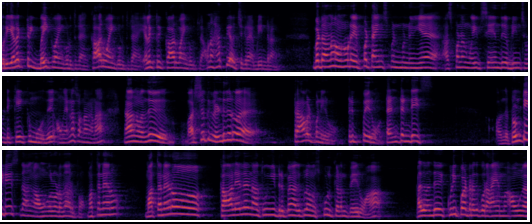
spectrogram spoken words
ஒரு எலக்ட்ரிக் பைக் வாங்கி கொடுத்துட்டேன். கார் வாங்கி கொடுத்துட்டேன். எலக்ட்ரிக் கார் வாங்கி கொடுத்துட்டேன். அவனை ஹாப்பியாக வச்சுக்கிறேன் அப்படின்றாங்க. பட் ஆனால் அவனோட எப்போ டைம் ஸ்பெண்ட் பண்ணுவீங்க? ஹஸ்பண்ட் அண்ட் ஒய்ஃப் சேர்ந்து அப்படின்னு சொல்லிட்டு கேட்கும்போது அவங்க என்ன சொன்னாங்கன்னா நாங்கள் வந்து வருஷத்துக்கு ரெண்டு தடவை ட்ராவல் பண்ணிடுவோம் ட்ரிப் போயிடுவோம் டென் டென் டேஸ் அந்த டுவெண்ட்டி டேஸ் நாங்கள் அவங்களோட தான் இருப்போம். மற்ற நேரம் மற்ற நேரம் காலையில் நான் தூங்கிட்டு இருப்பேன். அதுக்குள்ளே அவன் ஸ்கூலுக்கு கிளம்பி போயிடுவான் அது வந்து குளிப்பாட்டுறதுக்கு ஒரு ஆயம் அவங்க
